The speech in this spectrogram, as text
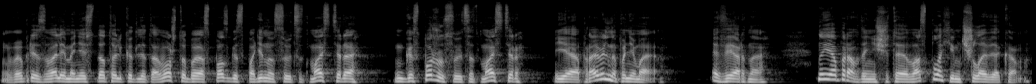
Вы призвали меня сюда только для того, чтобы я спас господина суицидмастера, госпожу суицидмастер, я правильно понимаю? Верно но я правда не считаю вас плохим человеком.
